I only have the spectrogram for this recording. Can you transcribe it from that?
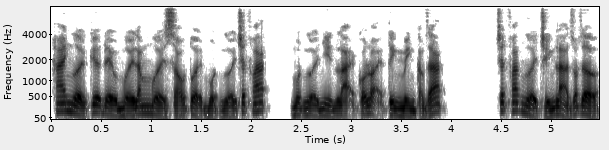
Hai người kia đều mười lăm, mười sáu tuổi, một người chất phát một người nhìn lại có loại tinh minh cảm giác. Chất phát người chính là rót giờ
